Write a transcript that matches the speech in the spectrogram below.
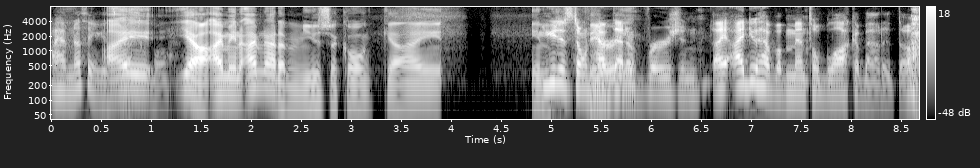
I have nothing against I basketball. yeah, I mean, I'm not a musical guy. You just don't have that aversion. I, I do have a mental block about it though.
